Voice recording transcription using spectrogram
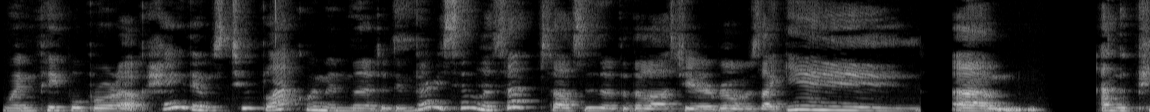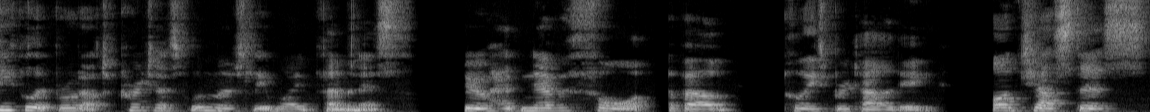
when people brought up, hey, there was two black women murdered in very similar circumstances over the last year, everyone was like, yeah. Um, and the people it brought out to protest were mostly white feminists who had never thought about police brutality or justice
